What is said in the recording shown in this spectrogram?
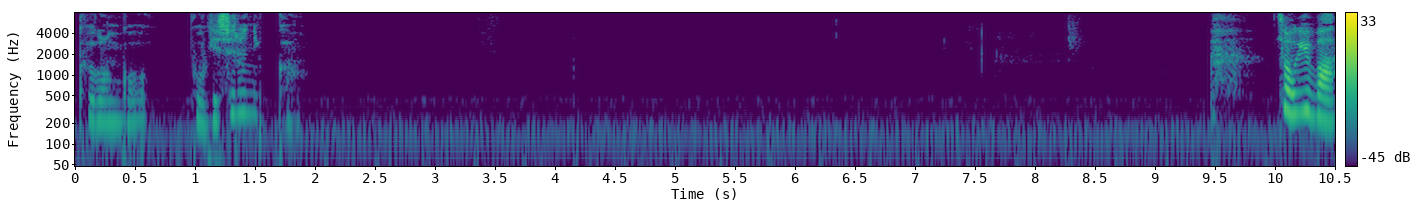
그런 거 보기 싫으니까. 저기 봐.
